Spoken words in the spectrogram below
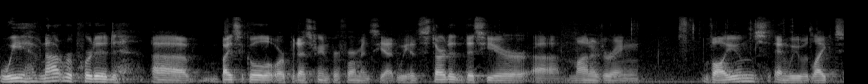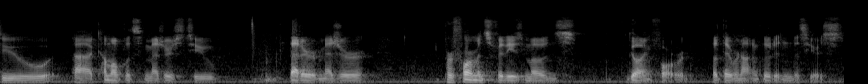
we have not reported uh, bicycle or pedestrian performance yet. We have started this year uh, monitoring volumes, and we would like to uh, come up with some measures to better measure performance for these modes going forward, but they were not included in this year's.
